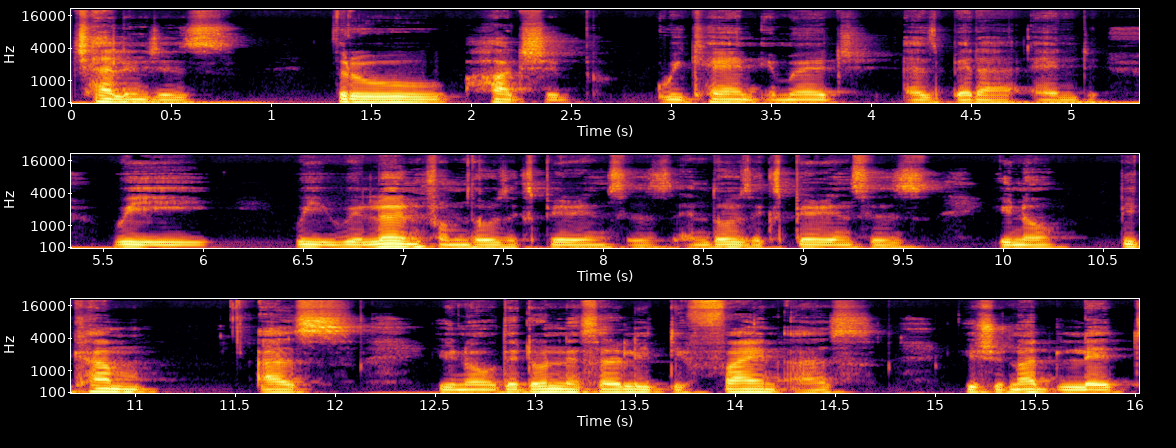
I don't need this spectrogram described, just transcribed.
challenges, through hardship, we can emerge as better and we we we learn from those experiences and those experiences, you know, become us, you know, they don't necessarily define us. You should not let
